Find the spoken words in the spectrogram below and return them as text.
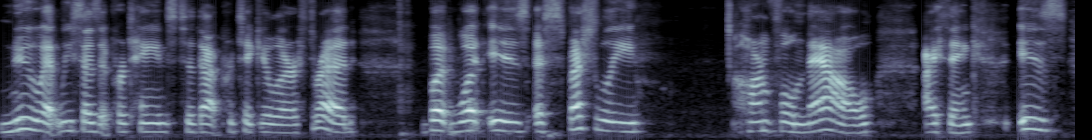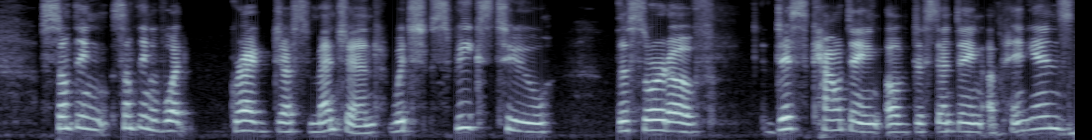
new, at least as it pertains to that particular thread. But what is especially harmful now, I think, is something something of what Greg just mentioned, which speaks to the sort of discounting of dissenting opinions,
